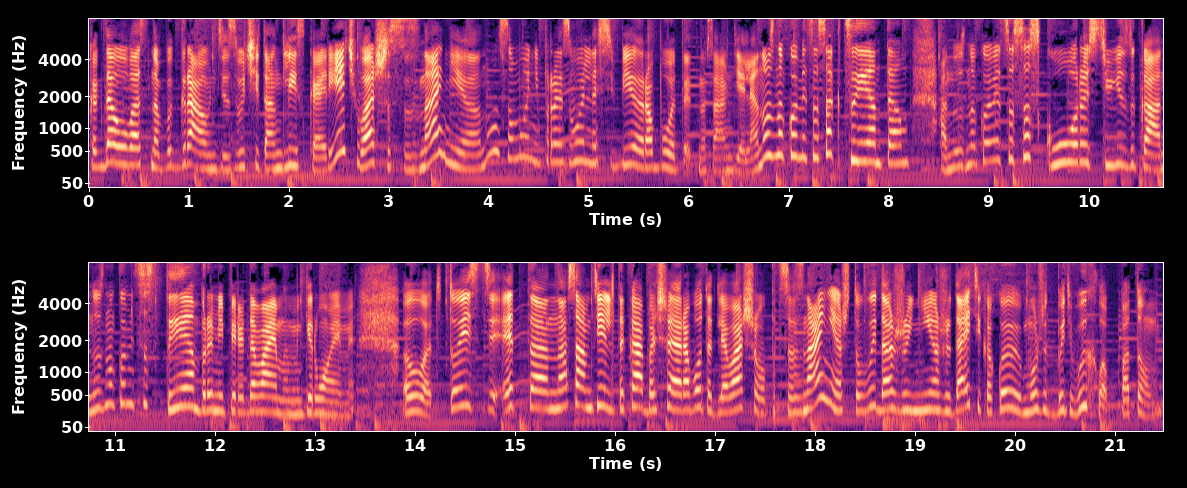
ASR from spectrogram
Когда у вас на бэкграунде звучит английская речь, ваше сознание, оно само непроизвольно себе работает на самом деле. Оно знакомится с акцентом, оно знакомится со скоростью, скоростью языка, оно знакомится с тембрами, передаваемыми героями. Вот. То есть это на самом деле такая большая работа для вашего подсознания, что вы даже не ожидаете, какой может быть выхлоп потом.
